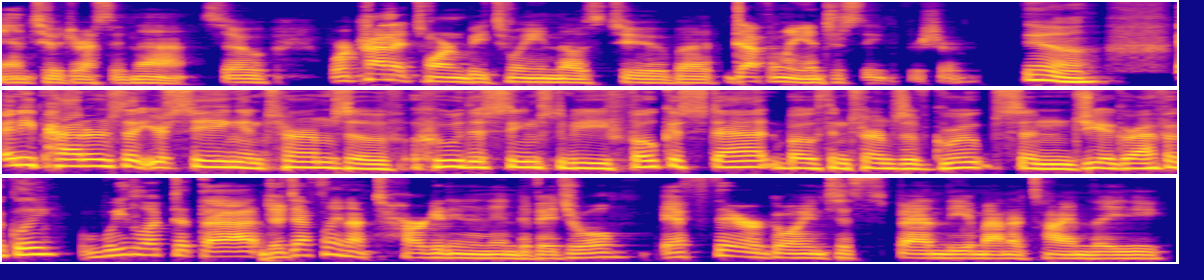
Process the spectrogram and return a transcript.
and to addressing that. So we're kind of torn between those two, but definitely interesting for sure. Yeah. Any patterns that you're seeing in terms of who this seems to be focused at, both in terms of groups and geographically? We looked at that. They're definitely not targeting an individual. If they're going to spend the amount of time they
